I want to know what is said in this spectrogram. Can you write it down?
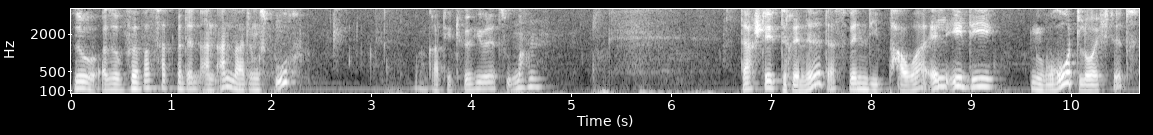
So, also für was hat man denn ein Anleitungsbuch? Mal gerade die Tür hier wieder zumachen. Da steht drinne, dass wenn die Power-LED rot leuchtet,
